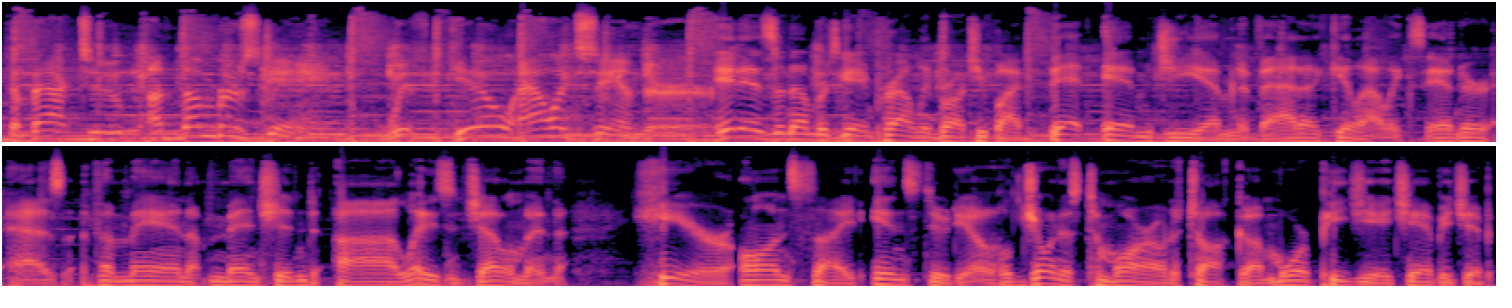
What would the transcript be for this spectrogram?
Welcome back to A Numbers Game with Gil Alexander. It is a numbers game proudly brought to you by BetMGM Nevada. Gil Alexander, as the man mentioned. Uh, ladies and gentlemen, here on site in studio. He'll join us tomorrow to talk uh, more PGA Championship,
